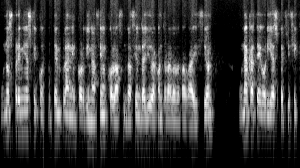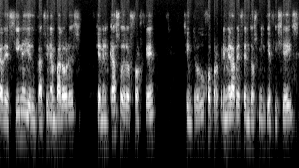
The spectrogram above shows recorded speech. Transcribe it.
Unos premios que contemplan en coordinación con la Fundación de Ayuda contra la Drogadicción una categoría específica de cine y educación en valores que en el caso de los Forqué se introdujo por primera vez en 2016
